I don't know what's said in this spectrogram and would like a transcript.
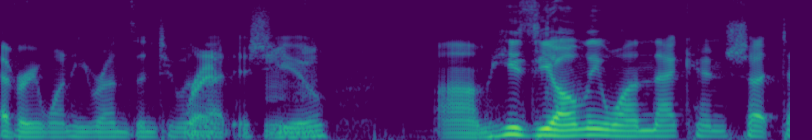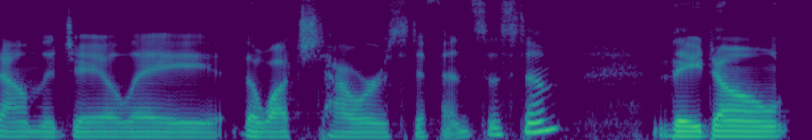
everyone he runs into in Right. that issue. Um, he's the only one that can shut down the JLA, the Watchtower's defense system. they don't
